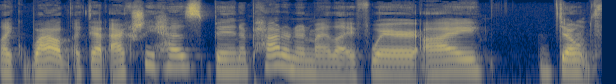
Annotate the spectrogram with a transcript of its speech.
like wow like that actually has been a pattern in my life where I don't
